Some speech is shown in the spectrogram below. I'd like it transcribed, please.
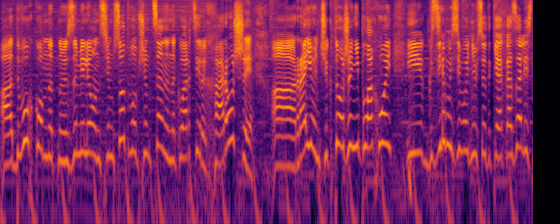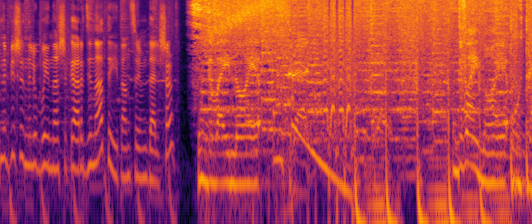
а двухкомнатную за миллион семьсот. В общем, цены на квартиры хорошие, а райончик тоже неплохой. И где мы сегодня все-таки оказались, напиши на любые наши координаты и танцуем дальше. Двойное утро. Двойное утро.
